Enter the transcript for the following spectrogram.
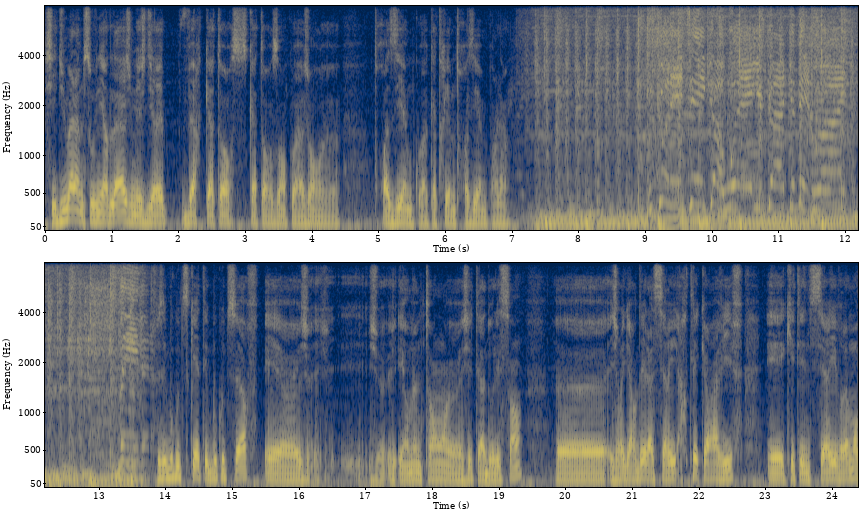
j'ai du mal à me souvenir de l'âge mais je dirais vers 14 14 ans quoi, genre euh, troisième quoi, quatrième troisième par là. Je faisais beaucoup de skate et beaucoup de surf et, euh, en même temps euh, j'étais adolescent euh, et je regardais la série Cœur à vif et qui était une série vraiment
